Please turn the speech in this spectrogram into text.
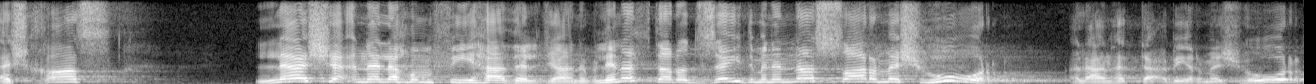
أشخاص لا شأن لهم في هذا الجانب. لنفترض زيد من الناس صار مشهور. الآن هالتعبير مشهور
